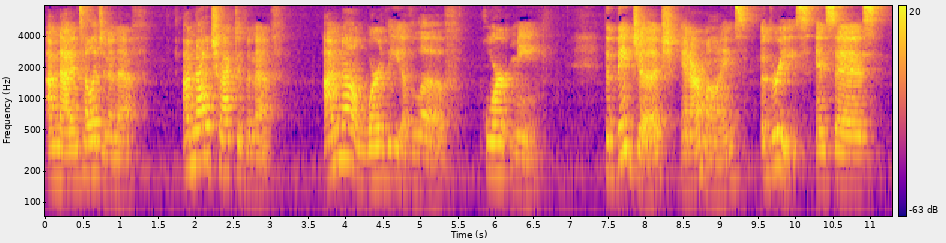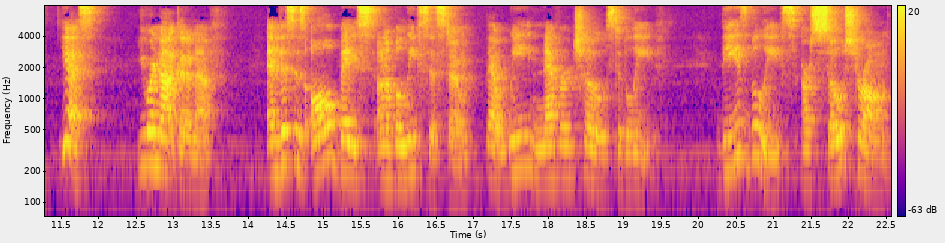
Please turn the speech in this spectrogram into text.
I'm not intelligent enough. I'm not attractive enough. I'm not worthy of love. Poor me. The big judge in our minds agrees and says, yes, you are not good enough. And this is all based on a belief system that we never chose to believe. These beliefs are so strong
